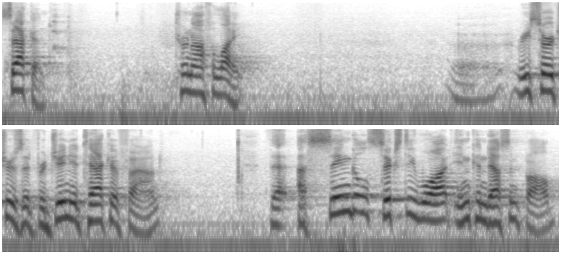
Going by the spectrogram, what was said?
Second, turn off a light. Uh, researchers at Virginia Tech have found that a single 60 watt incandescent bulb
